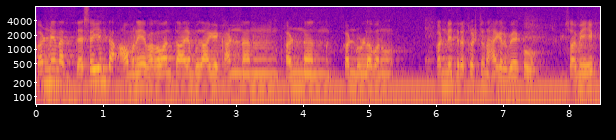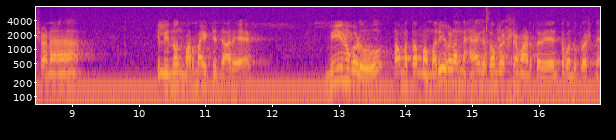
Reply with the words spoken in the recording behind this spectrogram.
ಕಣ್ಣಿನ ದೆಸೆಯಿಂದ ಅವನೇ ಭಗವಂತ ಎಂಬುದಾಗಿ ಕಣ್ಣನ್ ಕಣ್ಣನ್ ಕಣ್ಣುಳ್ಳವನು ಕಣ್ಣಿದ್ರೆ ಕೃಷ್ಣನ ಹಾಗಿರಬೇಕು. ಸಮೀಕ್ಷಣ. ಇಲ್ಲಿ ಇನ್ನೊಂದು ಮರ್ಮ ಇಟ್ಟಿದ್ದಾರೆ. ಮೀನುಗಳು ತಮ್ಮ ತಮ್ಮ ಮರಿಗಳನ್ನು ಹೇಗೆ ಸಂರಕ್ಷಣೆ ಮಾಡ್ತವೆ ಅಂತ ಒಂದು ಪ್ರಶ್ನೆ.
